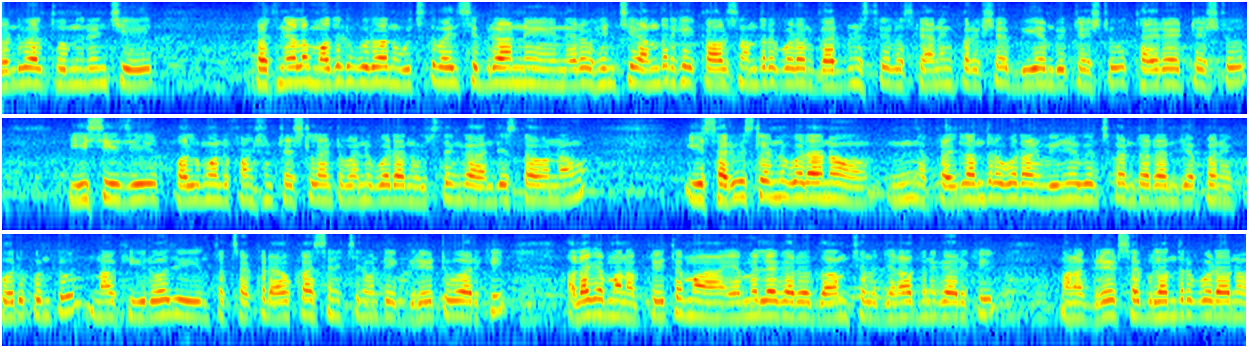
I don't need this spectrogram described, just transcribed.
రెండు వేల తొమ్మిది నుంచి ప్రతి నెల మొదటి గురువారం ఉచిత వైద్య శిబిరాన్ని నిర్వహించి అందరికీ కావాల్సిన అందరూ కూడా గర్భిణీ స్త్రీల స్కానింగ్ పరీక్ష BMD test thyroid test ECG pulmonary function test లాంటివన్నీ కూడా ఉచితంగా అందిస్తూ ఉన్నాము. ఈ సర్వీసులను కూడాను ప్రజలందరూ కూడా వినియోగించుకుంటారని చెప్పని కోరుకుంటూ నాకు ఈరోజు ఇంత చక్కటి అవకాశం ఇచ్చినటువంటి గ్రేట్ వారికి అలాగే మన ప్రీతమ ఎమ్మెల్యే గారు దామచల జనార్దన్ గారికి మన గ్రేట్ సభ్యులందరూ కూడాను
